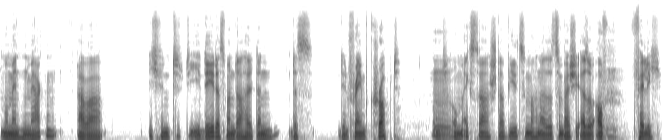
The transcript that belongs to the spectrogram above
Momenten merken, aber ich finde die Idee, dass man da halt dann das, den Frame croppt, und, Mhm. um extra stabil zu machen. Also zum Beispiel, also auffällig,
